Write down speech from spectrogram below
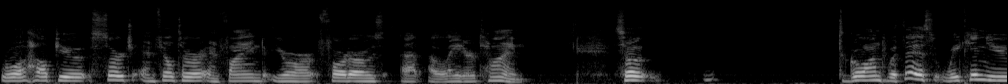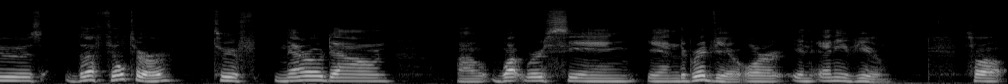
will help you search and filter and find your photos at a later time. So to go on with this, we can use the filter to narrow down uh, what we're seeing in the grid view or in any view. So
